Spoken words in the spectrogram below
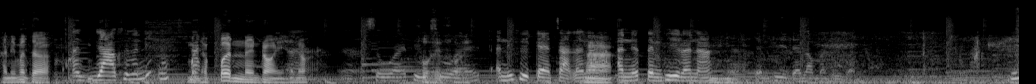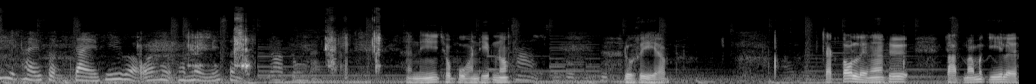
อันนี้มันจะอะยาวขึ้นมานิดนึงเหมือนแอปเปิ้ลหน่อยๆอะเนาะอ่าสวยผิวสวยสสววยยอันนี้คือแก่จัดแล้วนะอ่าอันนี้เต็มที่แล้วนะอืมอ่าเต็มที่เดี๋ยวเรามาดูกันไม่มีใครสนใจพี่บอกว่าเฮ้ยทำไมไม่สนใจยอดตรงไหนอันนี้ชมพูพันทิพย์เนาะใช่ชมพูพันทิพย์ดูสีครับ จากต้นเลยนะที่ ตัดมาเมื่อกี้เลย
